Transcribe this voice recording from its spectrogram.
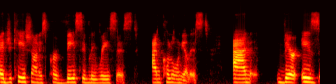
education is pervasively racist and colonialist and there is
